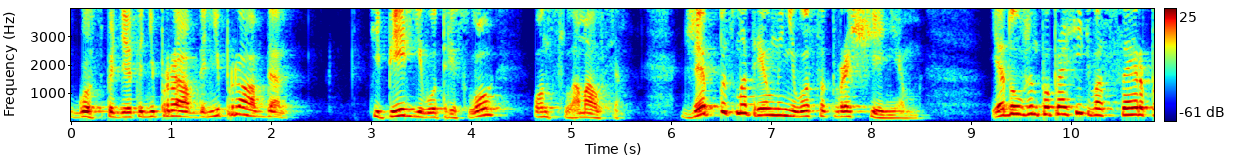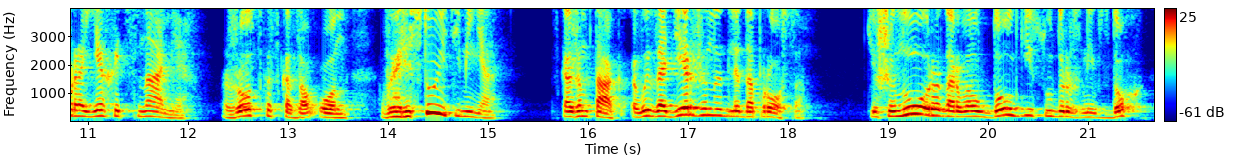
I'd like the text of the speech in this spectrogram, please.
Господи, это неправда, неправда. Теперь его трясло, он сломался. Джеб посмотрел на него с отвращением. «Я должен попросить вас, сэр, проехать с нами», – жестко сказал он. «Вы арестуете меня?» «Скажем так, вы задержаны для допроса». Тишину разорвал долгий судорожный вздох –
